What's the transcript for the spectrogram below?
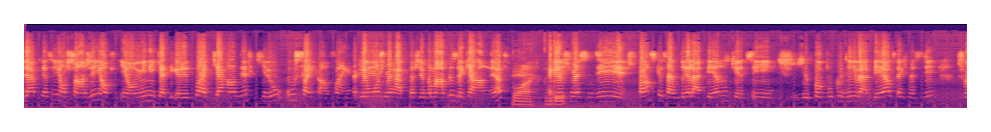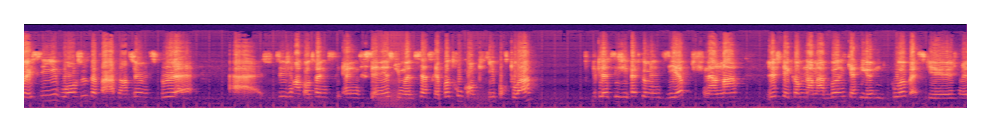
Puis là, après ça, ils ont changé, ils ont, ils ont mis les catégories de poids à 49 kilos ou 55. Fait que là, moi, je me rapprochais vraiment plus de 49. Ouais. Fait que là, je me suis dit, je pense que ça vaudrait la peine que, tu sais, j'ai pas beaucoup de livres à perdre. Fait que je me suis dit, je vais essayer, voir juste de faire attention un petit peu à. à- tu sais, j'ai rencontré un, nutri- un nutritionniste qui m'a dit que ça serait pas trop compliqué pour toi. Fait que là, tu sais, j'ai fait comme une diète. Puis finalement, là, j'étais comme dans ma bonne catégorie de poids parce que je me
